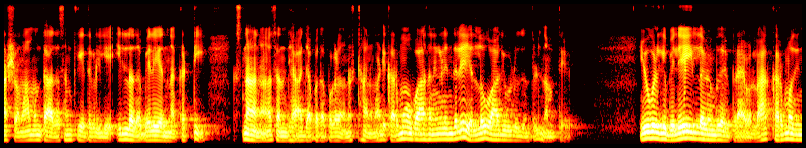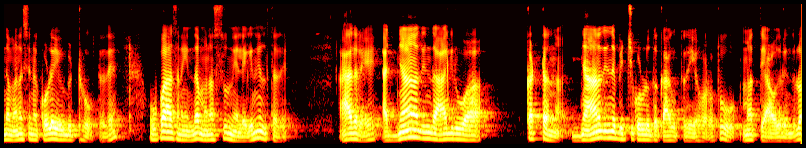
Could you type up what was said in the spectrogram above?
ಆಶ್ರಮ ಮುಂತಾದ ಸಂಕೇತಗಳಿಗೆ ಇಲ್ಲದ ಬೆಲೆಯನ್ನು ಕಟ್ಟಿ ಸ್ನಾನ, ಸಂಧ್ಯಾ, ಜಪತಪಗಳ ಅನುಷ್ಠಾನ ಮಾಡಿ ಕರ್ಮೋಪಾಸನೆಗಳಿಂದಲೇ ಎಲ್ಲವೂ ಆಗಿಬಿಡುವುದು ಅಂತೇಳಿ ನಂಬ್ತೇವೆ. ಇವುಗಳಿಗೆ ಬೆಲೆ ಇಲ್ಲವೆಂಬುದು ಅಭಿಪ್ರಾಯವಲ್ಲ, ಕರ್ಮದಿಂದ ಮನಸ್ಸಿನ ಕೊಳೆಯು ಬಿಟ್ಟು ಹೋಗ್ತದೆ, ಉಪಾಸನೆಯಿಂದ ಮನಸ್ಸು ನೆಲೆಗೆ ನಿಲ್ತದೆ. ಆದರೆ ಅಜ್ಞಾನದಿಂದ ಆಗಿರುವ ಕಟ್ಟನ್ನು ಜ್ಞಾನದಿಂದ ಬಿಚ್ಚಿಕೊಳ್ಳುವುದಕ್ಕಾಗುತ್ತದೆಯೇ ಹೊರತು ಮತ್ತೆ ಯಾವುದರಿಂದಲೂ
